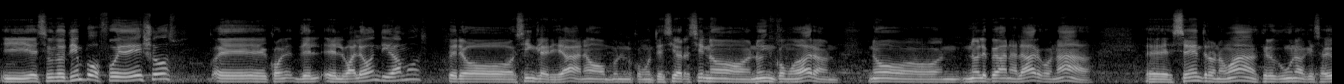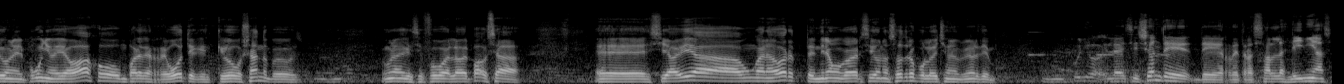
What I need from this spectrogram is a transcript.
Y el segundo tiempo fue de ellos, del, el balón, digamos, pero sin claridad, ¿no? Como te decía recién, no, no incomodaron, no, no le pegan a largo, nada. Eh, centro nomás, creo que una que salió con el puño ahí abajo, un par de rebotes que quedó bollando, pero una que se fue al lado del pavo. O sea, eh, si había un ganador, tendríamos que haber sido nosotros por lo hecho en el primer tiempo. Julio, la decisión de, de retrasar las líneas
